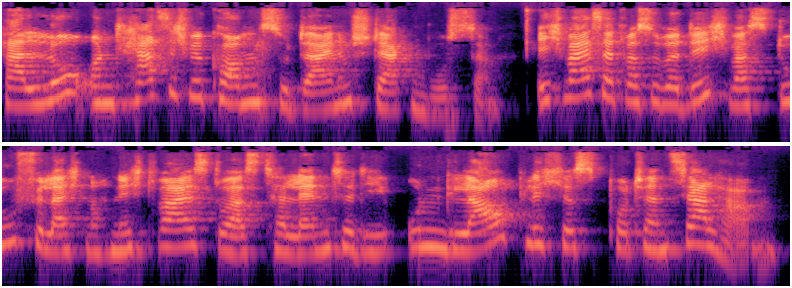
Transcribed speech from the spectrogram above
Hallo und herzlich willkommen zu deinem Stärkenbooster. Ich weiß etwas über dich, was du vielleicht noch nicht weißt. Du hast Talente, die unglaubliches Potenzial haben.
